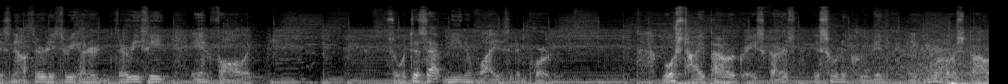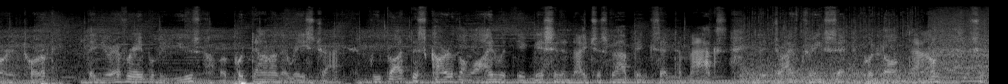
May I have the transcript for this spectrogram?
is now 3,330 feet and falling. So what does that mean and why is it important? Most high-powered race cars, this one included, make more horsepower and torque than you're ever able to use or put down on the racetrack. If we brought this car to the line with the ignition and nitrous mapping set to max and the drivetrain set to put it all down, should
